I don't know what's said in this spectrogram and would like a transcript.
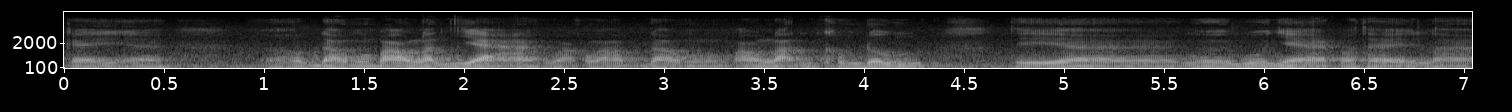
cái à, hợp đồng bảo lãnh giả hoặc là hợp đồng bảo lãnh không đúng thì à, người mua nhà có thể là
